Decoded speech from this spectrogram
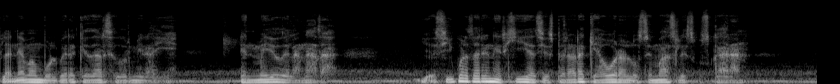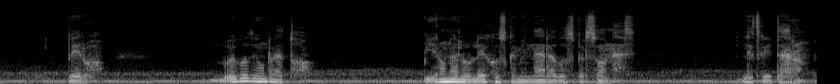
planeaban volver a quedarse a dormir ahí, en medio de la nada, y así guardar energías y esperar a que ahora los demás les buscaran. Pero, luego de un rato, vieron a lo lejos caminar a dos personas. Les gritaron.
